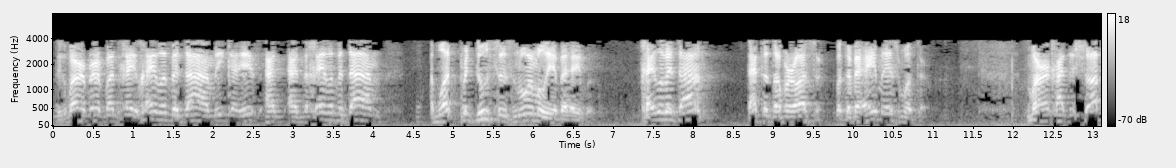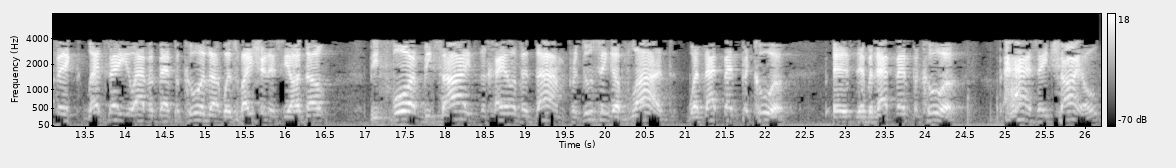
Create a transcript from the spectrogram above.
the Gemara, but chaylev and dam, is, and, and the chaylev and dam, what produces normally a behemoth? Chaylev and dam. That's a davar aser. But the behemoth is mutter. Mark had let's say you have a bet that was Vaishan is Yado, before, besides the Chaylev and dam producing a vlad, when that ben pekua, uh, when that ben pekua has a child,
